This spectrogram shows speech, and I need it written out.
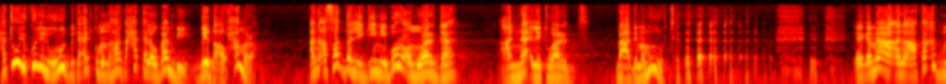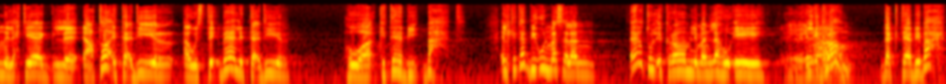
هاتولي كل الورود بتاعتكم النهاردة حتى لو بامبي بيضة أو حمرة أنا أفضل يجيني برعم وردة عن نقلة ورد بعد ما أموت. يا جماعة أنا أعتقد أن الاحتياج لإعطاء التقدير أو استقبال التقدير هو كتابي بحت. الكتاب بيقول مثلا اعطوا الإكرام لمن له إيه؟ الإكرام. ده كتابي بحت.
